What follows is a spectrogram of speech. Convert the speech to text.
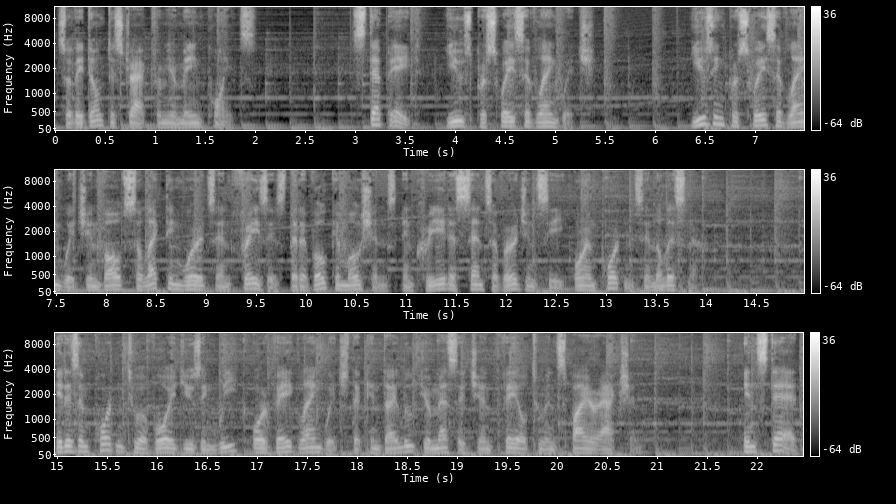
so they don't distract from your main points. Step 8. Use persuasive language. Using persuasive language involves selecting words and phrases that evoke emotions and create a sense of urgency or importance in the listener. It is important to avoid using weak or vague language that can dilute your message and fail to inspire action. Instead,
